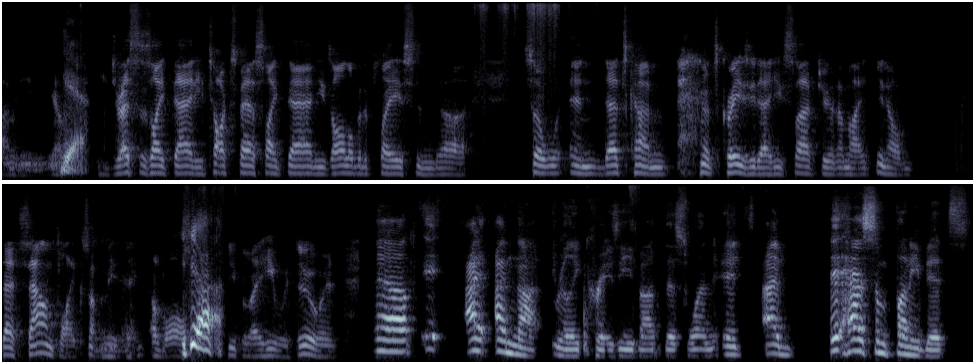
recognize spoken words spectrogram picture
I mean, you know, Yeah. he dresses like that. He talks fast like that. He's all over the place, and uh, so and that's kind of that's crazy that he slapped you. And I'm like, you know, that sounds like something of all Yeah. people that he would do. And Uh, it, I I'm not really crazy about this one. It's I it has some funny bits.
